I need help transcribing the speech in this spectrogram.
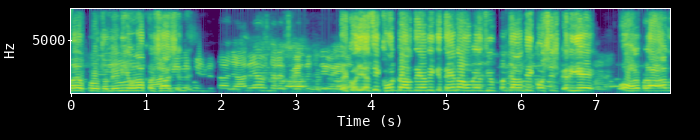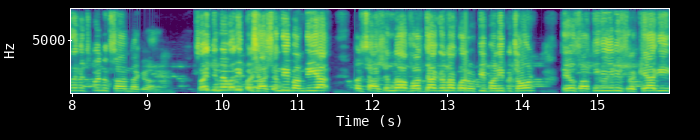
ਮੈਂ ਉੱਪਰੋਂ ਥੱਲੇ ਨਹੀਂ ਆਉਣਾ ਪ੍ਰਸ਼ਾਸਨ ਨੇ ਕੁਝ ਦਿੱਤਾ ਜਾ ਰਿਹਾ ਜਿਹੜੇ ਸਵੇਰ ਤੇ ਚੜੇ ਹੋਏ ਆ। ਦੇਖੋ ਜੀ ਅਸੀਂ ਖੁਦ ਡਰਦੇ ਹਾਂ ਵੀ ਕਿਤੇ ਇਹ ਨਾ ਹੋਵੇ ਅਸੀਂ ਉੱਪਰ ਜਾਣ ਦੀ ਕੋਸ਼ਿਸ਼ ਕਰੀਏ ਉਹ ਹੜਬੜਾਹਟ ਦੇ ਵਿੱਚ ਕੋਈ ਨੁਕਸਾਨ ਨਾ ਕਰਾ ਸੋ ਇਹ ਜ਼ਿੰਮੇਵਾਰੀ ਪ੍ਰਸ਼ਾਸਨ ਦੀ ਬਣਦੀ ਆ। ਪ੍ਰਸ਼ਾਸਨ ਦਾ ਫਰਜ਼ ਆ ਕਿ ਉਹਨਾਂ ਕੋਲ ਰੋਟੀ ਪਾਣੀ ਪਹੁੰਚਾਉਣ ਤੇ ਉਹ ਸਾਥੀ ਦੀ ਜਿਹੜੀ ਸੁਰੱਖਿਆ ਹੈਗੀ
